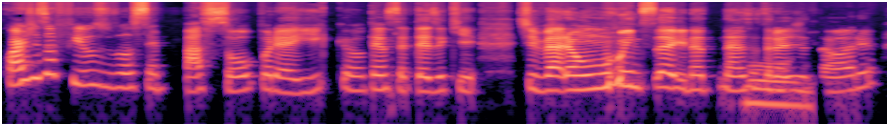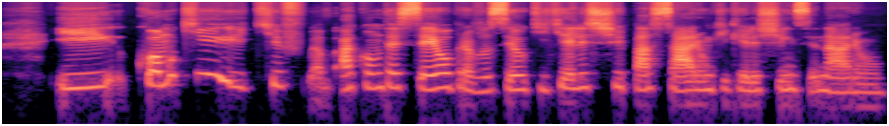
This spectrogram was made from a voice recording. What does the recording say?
Quais desafios você passou por aí, que eu tenho certeza que tiveram muitos aí na, nessa trajetória, e como que, que aconteceu para você, o que, que eles te passaram, o que, que eles te ensinaram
